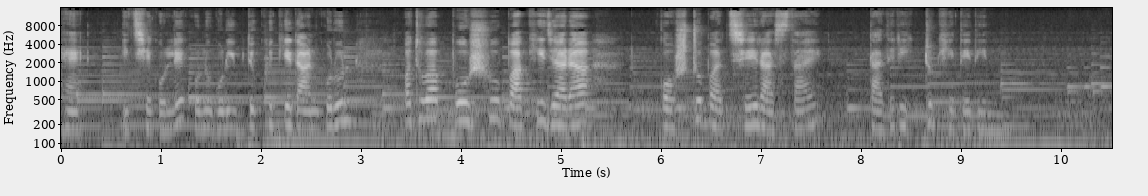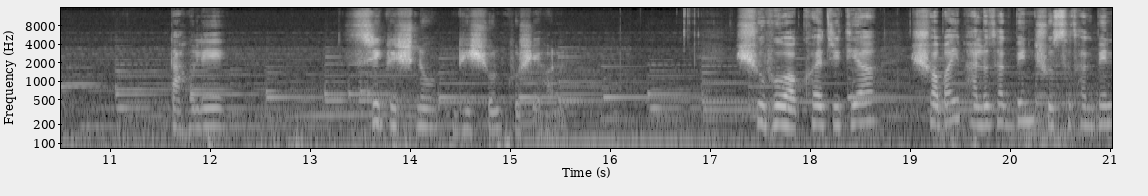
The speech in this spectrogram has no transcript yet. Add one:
হ্যাঁ ইচ্ছে করলে কোনো গরিব দুঃখীকে দান করুন, অথবা পশু পাখি যারা কষ্ট পাচ্ছে রাস্তায়, তাদের একটু খেতে দিন। তাহলে শ্রীকৃষ্ণ ভীষণ খুশি হন। শুভ অক্ষয় তৃতীয়া। সবাই ভালো থাকবেন, সুস্থ থাকবেন।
